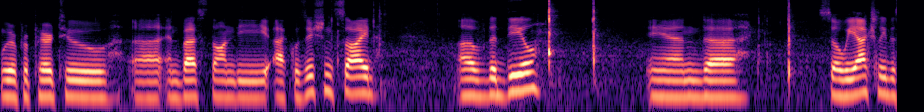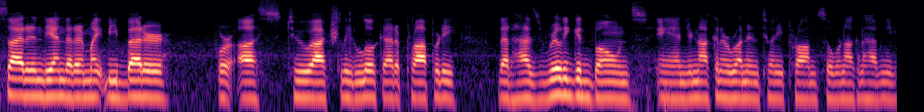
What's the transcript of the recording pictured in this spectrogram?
we were prepared to uh, invest on the acquisition side of the deal. And uh, so we actually decided in the end that it might be better for us to actually look at a property that has really good bones and you're not going to run into any problems. So we're not going to have any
